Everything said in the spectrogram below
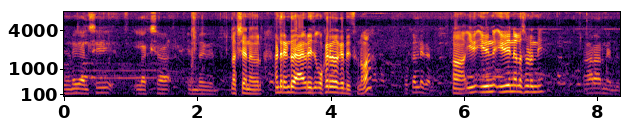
రెండు కలిసి లక్ష ఎనభై వేలు. లక్ష ఎనభై వేలు. అంటే రెండు యావరేజ్ ఒకరి దగ్గర తీసుకున్నావా? ఒకళ్ళే కదా. ఆ, ఇది ఇది నెల చూడింది ఆరు ఆరు నెలలు.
